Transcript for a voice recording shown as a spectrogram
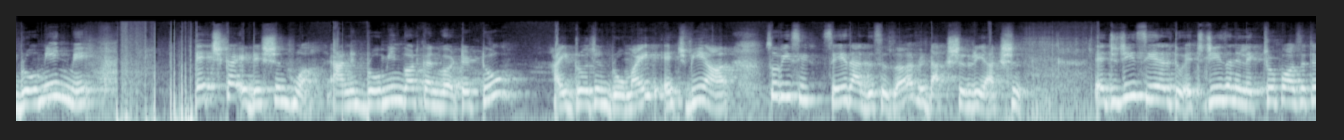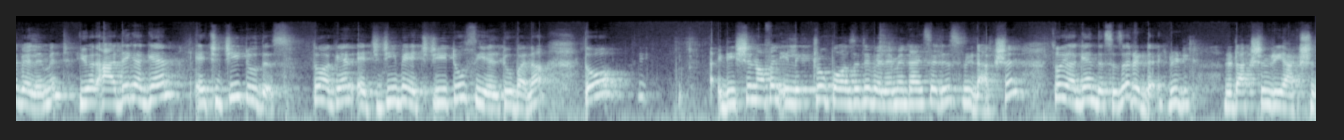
bromine में एच का एडिशन हुआ and it bromine got converted to hydrogen bromide H B R so we see say that this is a reduction reaction H G C L two H G is an electropositive element you are adding again H G to this तो अगेन एच जी में H G two C L two बना. तो addition of an electropositive element I said is reduction so again this is a reduction reaction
